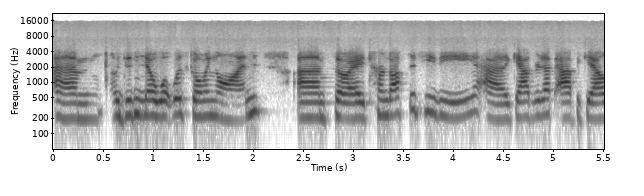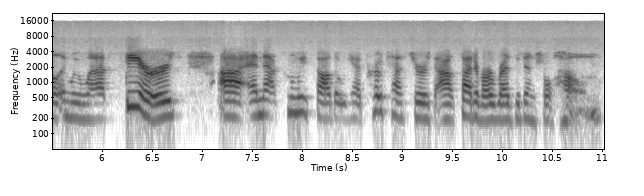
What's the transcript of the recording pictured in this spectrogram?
Um, we didn't know what was going on. Um, so I turned off the TV, uh, gathered up Abigail, and we went upstairs. Uh, and that's when we saw that we had protesters outside of our residential home.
